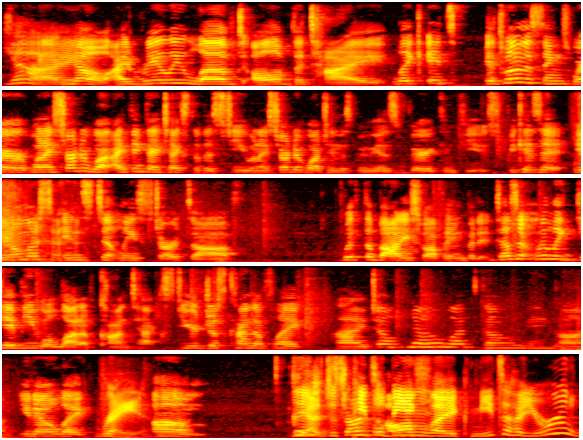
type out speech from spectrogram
Yeah, I- no, I really loved all of the Thai. Like it's it's one of those things where when I started, wa- I think I texted this to you when I started watching this movie. I was very confused because it it almost instantly starts off with the body swapping, but it doesn't really give you a lot of context. You're just kind of like, I don't know what's going on, you know, like Right. um, Yeah, just people off- being like, Mitsuha, you were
